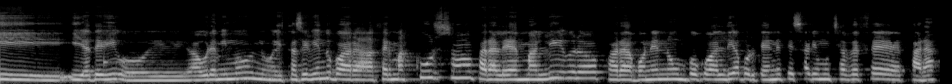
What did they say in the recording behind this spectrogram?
y, ya te digo, eh, ahora mismo nos está sirviendo para hacer más cursos, para leer más libros, para ponernos un poco al día, porque es necesario muchas veces parar,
